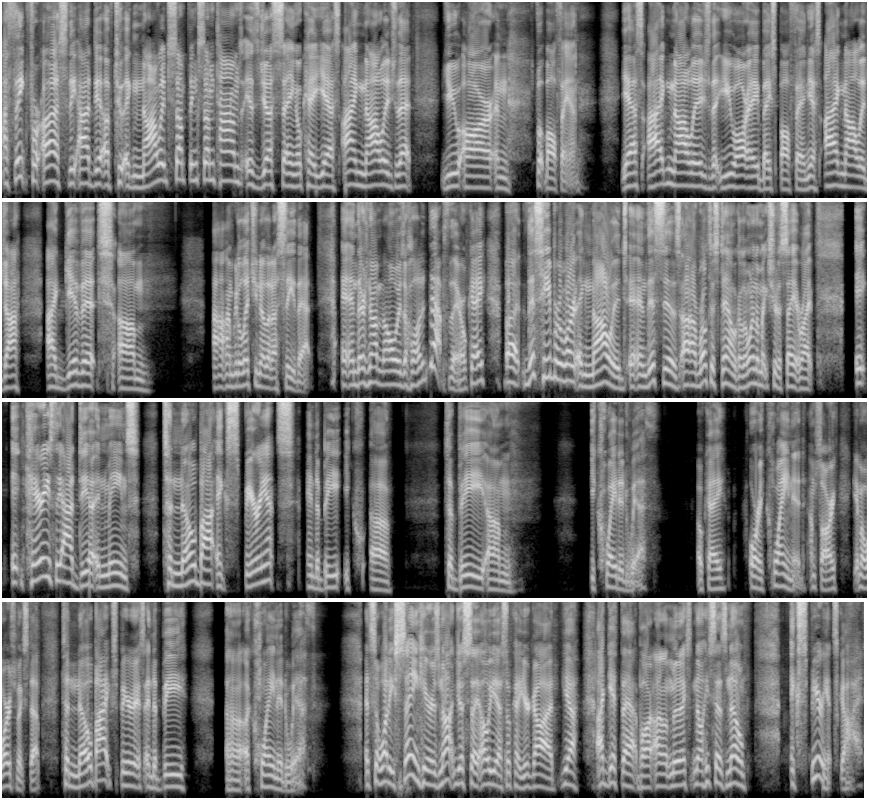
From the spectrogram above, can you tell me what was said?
I think for us, the idea of to acknowledge something sometimes is just saying, okay, yes, I acknowledge that you are a football fan. Yes, I acknowledge that you are a baseball fan. Yes, I acknowledge, I, I give it, um, I'm going to let you know that I see that. And there's not always a whole lot of depth there, okay? But this Hebrew word acknowledge, and this is, I wrote this down because I wanted to make sure to say it right. It, it carries the idea and means to know by experience and to be, uh, to be um, equated with, okay? Or acquainted. I'm sorry, get my words mixed up. To know by experience and to be uh, acquainted with. And so what he's saying here is not just say, oh, yes, okay, you're God. Yeah, I get that part. No, he says, no, experience God.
